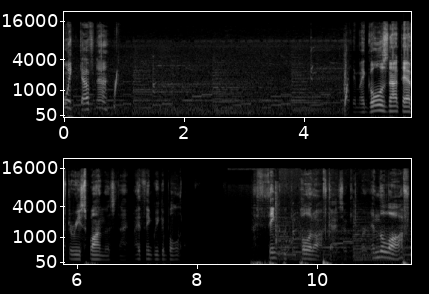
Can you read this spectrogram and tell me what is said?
Oi, Governor. Okay, my goal is not to have to respawn this time. I think we can pull it off. I think we can pull it off, guys. Okay, we're in the loft.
